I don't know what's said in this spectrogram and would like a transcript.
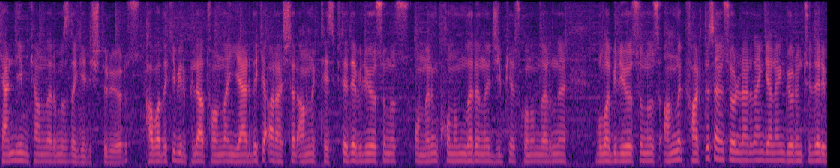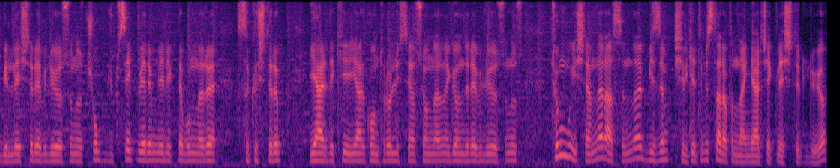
kendi imkanlarımızla geliştiriyoruz. Havadaki bir platformdan yerdeki araçları anlık tespit edebiliyorsunuz. Onların konumlarını, GPS konumlarını bulabiliyorsunuz. Anlık farklı sensörlerden gelen görüntüleri birleştirebiliyorsunuz. Çok yüksek verimlilikte bunları sıkıştırıp yerdeki yer kontrol istasyonlarına gönderebiliyorsunuz. Tüm bu işlemler aslında bizim şirketimiz tarafından gerçekleştiriliyor.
